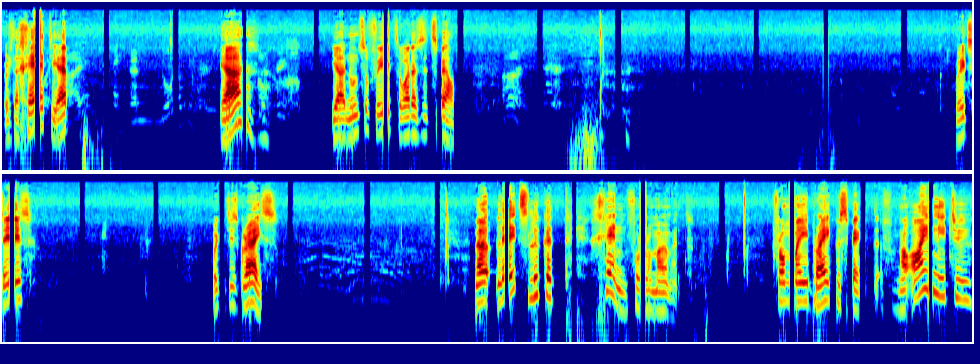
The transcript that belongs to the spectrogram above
There's a chet, yep. Yeah? Yeah, nun sofit. So what does it spell? Which is? Which is grace. Now, let's look at chen for a moment from a break perspective. Now, I need to,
